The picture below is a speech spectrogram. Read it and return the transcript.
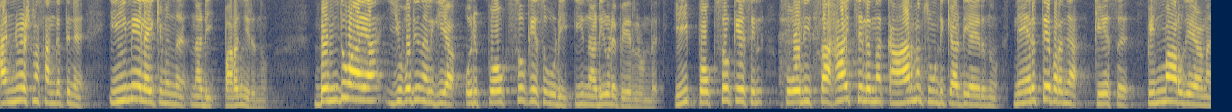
അന്വേഷണ സംഘത്തിന് ഇമെയിൽ അയക്കുമെന്ന് നടി പറഞ്ഞിരുന്നു. ബന്ധുവായ യുവതി നൽകിയ ഒരു പോക്സോ കേസ് കൂടി ഈ നടിയുടെ പേരിലുണ്ട്. ഈ പോക്സോ കേസിൽ പോലീസ് സഹായിച്ചില്ലെന്ന കാരണം ചൂണ്ടിക്കാട്ടിയായിരുന്നു നേരത്തെ പറഞ്ഞ കേസ് പിന്മാറുകയാണ്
